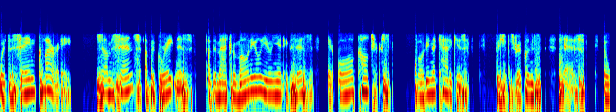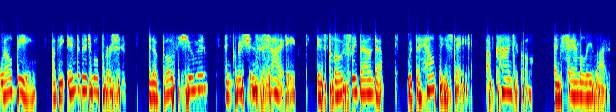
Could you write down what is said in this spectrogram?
with the same clarity, some sense of the greatness of the matrimonial union exists in all cultures. Quoting the Catechism, Bishop Strickland says, the well being of the individual person and of both human and Christian society is closely bound up with the healthy state of conjugal and family life.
